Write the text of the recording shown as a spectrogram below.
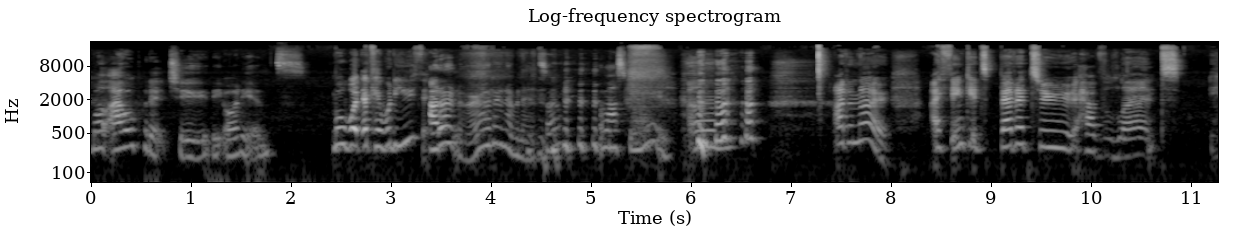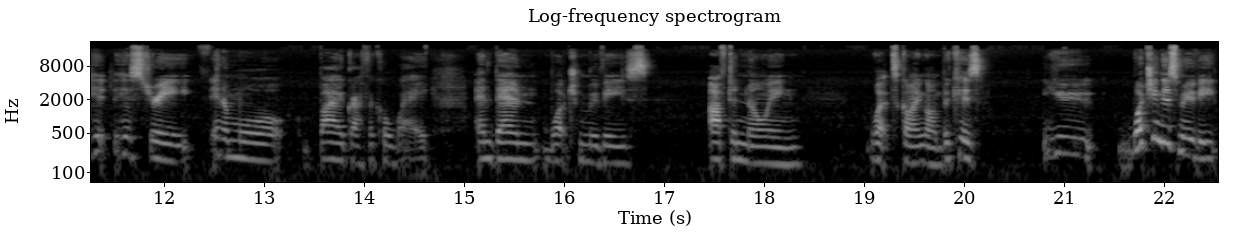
Well, I will put it to the audience. Well, what? Okay, what do you think? I don't know. I don't have an answer. I'm asking you. Um, I don't know. I think it's better to have learnt hi- history in a more biographical way and then watch movies after knowing what's going on because you watching this movie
